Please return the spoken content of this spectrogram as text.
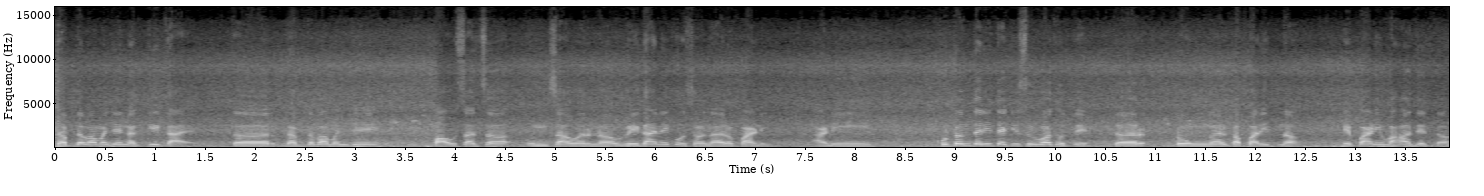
धबधबा म्हणजे नक्की काय? तर धबधबा म्हणजे पावसाचं उंचावरनं वेगाने कोसळणारं पाणी. आणि कुठून तरी त्याची सुरुवात होते. तर डोंगर कपारीतनं हे पाणी वाहत येतं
